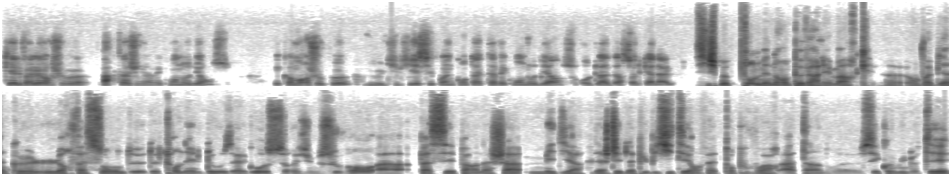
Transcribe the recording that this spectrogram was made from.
quelle valeur je veux partager avec mon audience et comment je peux multiplier ces points de contact avec mon audience au-delà d'un seul canal? Si je me tourne maintenant un peu vers les marques, euh, on voit bien que leur façon de, tourner le dos aux algos se résume souvent à passer par un achat média, d'acheter de la publicité en fait pour pouvoir atteindre euh, ces communautés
